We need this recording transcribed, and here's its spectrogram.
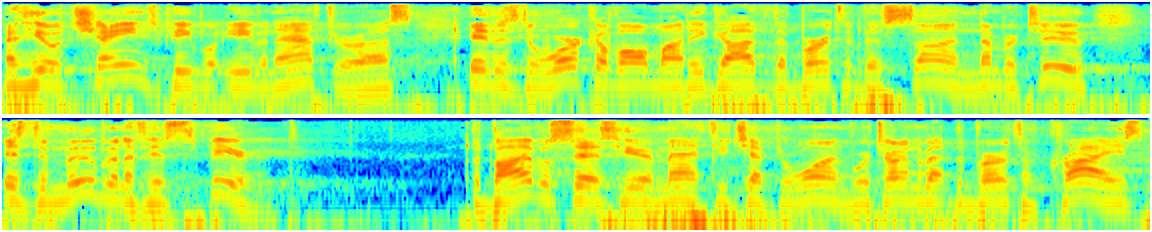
and He'll change people even after us. It is the work of Almighty God, the birth of His Son. Number two is the movement of His Spirit. The Bible says here in Matthew chapter 1, we're talking about the birth of Christ,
